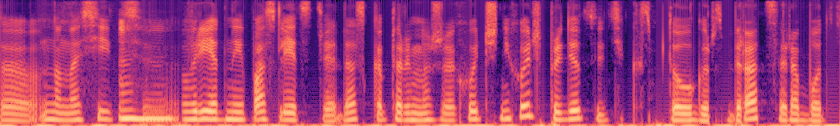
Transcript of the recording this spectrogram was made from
э, наносить угу. вредные последствия, да, с которыми уже хочешь не хочешь, придется идти к косметологу разбираться и работать.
